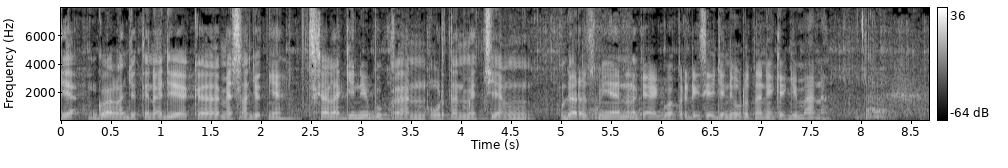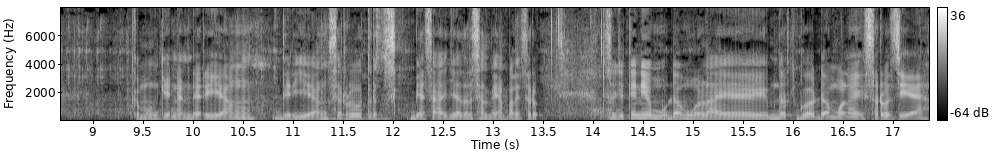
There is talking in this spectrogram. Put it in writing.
Ya, gue lanjutin aja ya ke match selanjutnya. Sekali lagi ini bukan urutan match yang udah resmi ya, ini kayak gue prediksi aja nih urutannya kayak gimana. Kemungkinan dari yang dari yang seru terus biasa aja terus sampai yang paling seru. Selanjutnya ini udah mulai menurut gue udah mulai seru sih ya.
